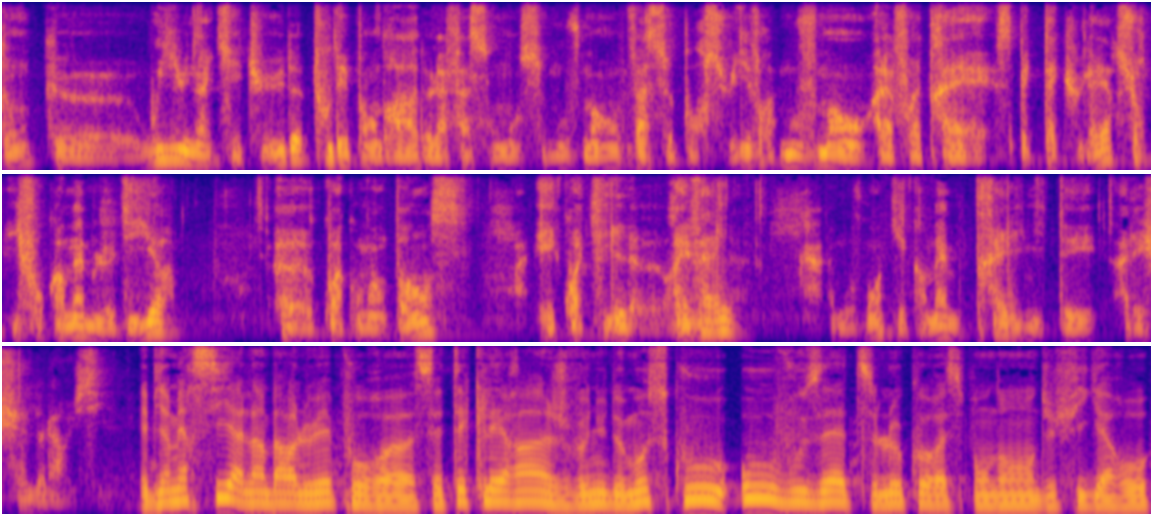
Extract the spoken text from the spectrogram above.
Donc euh, oui, une inquiétude. Tout dépendra de la façon dont ce mouvement va se poursuivre. Mouvement à la fois très spectaculaire, il faut quand même le dire, euh, quoi qu'on en pense, et quoi qu'il révèle, un mouvement qui est quand même très limité à l'échelle de la Russie. Eh bien, merci Alain Barluet pour euh, cet éclairage venu de Moscou, où vous êtes le correspondant du Figaro.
